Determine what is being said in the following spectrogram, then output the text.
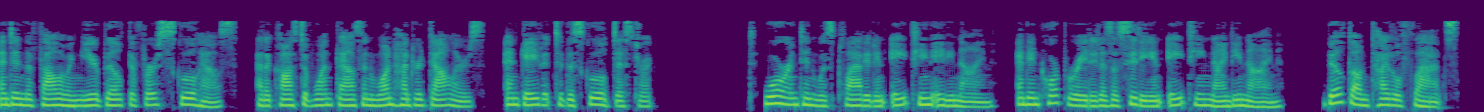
and in the following year built the first schoolhouse, at a cost of $1,100 and gave it to the school district. Warrenton was platted in 1889 and incorporated as a city in 1899. Built on tidal flats,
